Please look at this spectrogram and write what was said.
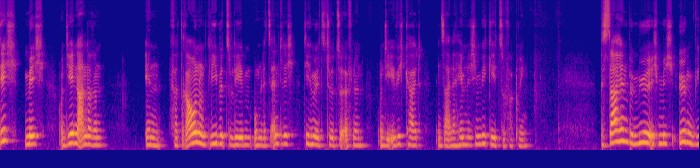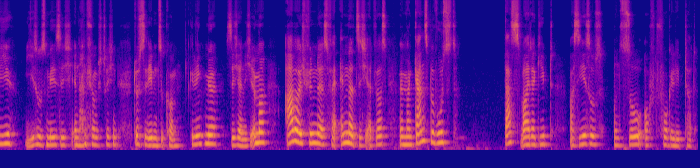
dich, mich und jeden anderen in Vertrauen und Liebe zu leben, um letztendlich die Himmelstür zu öffnen und die Ewigkeit in seiner himmlischen WG zu verbringen. Bis dahin bemühe ich mich irgendwie Jesusmäßig in Anführungsstrichen durchs Leben zu kommen. Gelingt mir sicher nicht immer, aber ich finde, es verändert sich etwas, wenn man ganz bewusst das weitergibt, was Jesus uns so oft vorgelebt hat.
